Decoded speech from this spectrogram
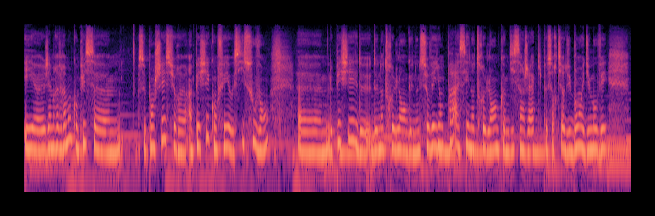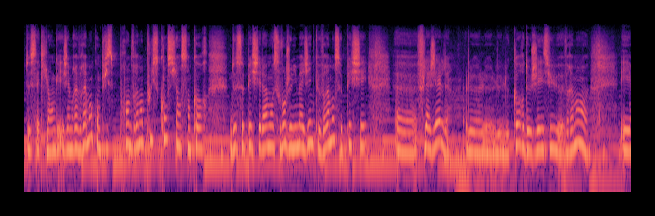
Et euh, j'aimerais vraiment qu'on puisse euh, se pencher sur euh, un péché qu'on fait aussi souvent, euh, le péché de, notre langue. Nous ne surveillons pas assez notre langue, comme dit Saint Jacques, qui peut sortir du bon et du mauvais de cette langue. Et j'aimerais vraiment qu'on puisse prendre vraiment plus conscience encore de ce péché-là. Moi, souvent, je m'imagine que vraiment ce péché euh, flagelle le, le- le corps de Jésus, euh, vraiment. Et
